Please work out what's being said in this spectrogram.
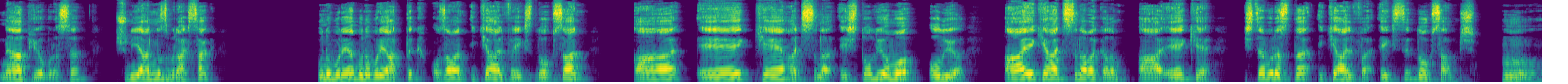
Ne yapıyor burası? Şunu yalnız bıraksak. Bunu buraya bunu buraya attık. O zaman 2 alfa eksi 90 A, E, K açısına eşit oluyor mu? Oluyor. A, E, K açısına bakalım. A, E, K. İşte burası da 2 alfa eksi 90'mış. Hmm.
